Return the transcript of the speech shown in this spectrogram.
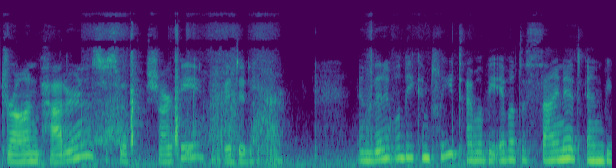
drawn patterns just with Sharpie like I did here. And then it will be complete. I will be able to sign it and be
